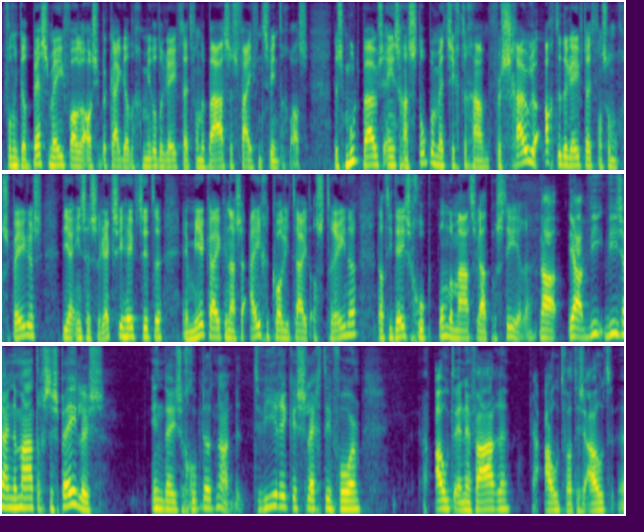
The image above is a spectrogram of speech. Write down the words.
vond ik dat best meevallen als je bekijkt dat de gemiddelde leeftijd van de basis 25 was. Dus moet Buis eens gaan stoppen met zich te gaan verschuilen achter de leeftijd van sommige spelers die hij in zijn selectie heeft zitten. En meer kijken naar zijn eigen kwaliteit als trainer. Dat hij deze groep ondermaats laat presteren. Nou ja, wie, wie zijn de matigste spelers in deze groep? Dat, nou, de Twierik is slecht in vorm. Oud en ervaren. Ja, oud, wat is oud? Eh,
